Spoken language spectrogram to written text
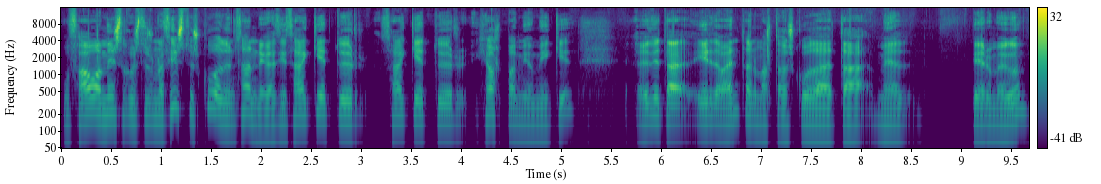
og fá að minnst okkur svona fyrstu skoðun þannig að því það getur, það getur hjálpað mjög mikið. Auðvitað er það á endanum alltaf að skoða þetta með berum augum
